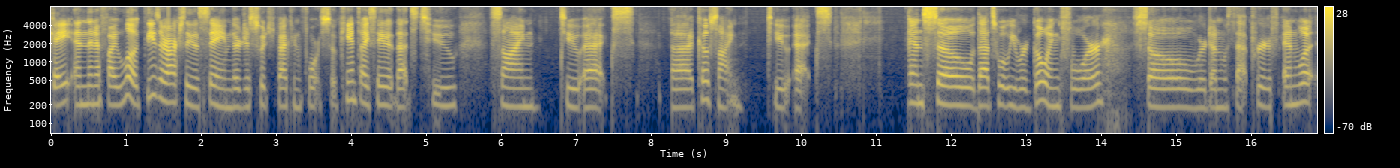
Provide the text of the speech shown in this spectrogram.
Okay, and then if I look, these are actually the same. They're just switched back and forth. So can't I say that that's 2 sine 2x uh, cosine 2x? And so that's what we were going for. So we're done with that proof. And what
